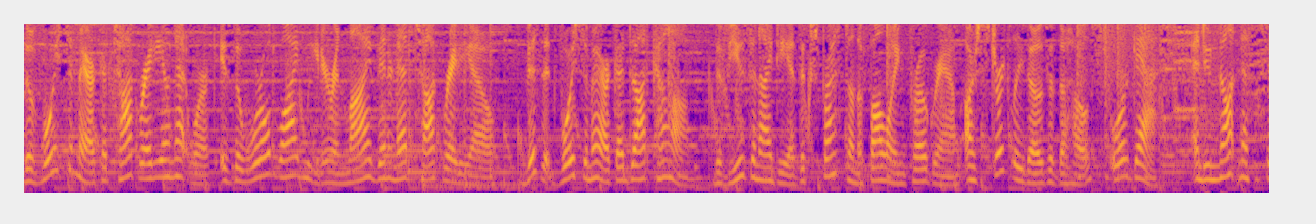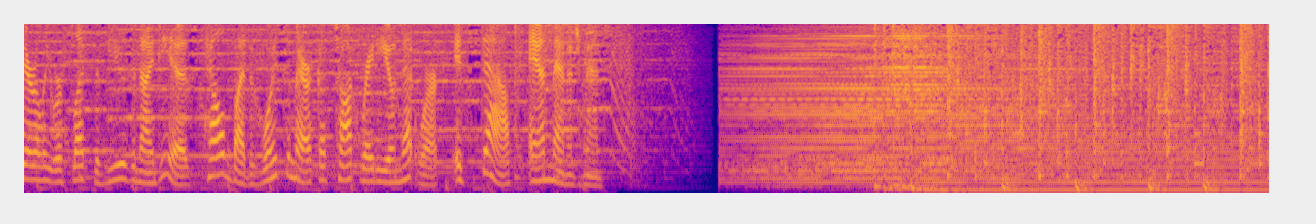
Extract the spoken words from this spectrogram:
The Voice America Talk Radio Network is the worldwide leader in live Internet talk radio. Visit VoiceAmerica.com. The views and ideas expressed on the following program are strictly those of the host or guests and do not necessarily reflect the views and ideas held by the Voice America Talk Radio Network, its staff, and management.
